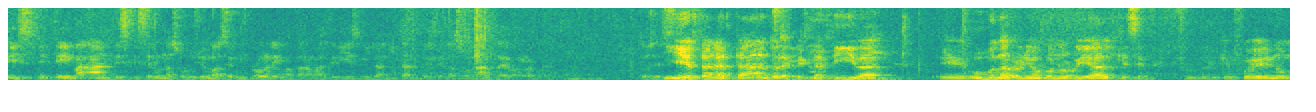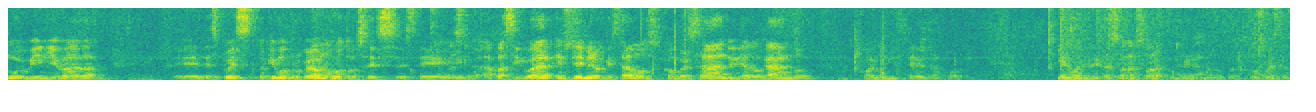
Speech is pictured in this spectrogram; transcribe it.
este tema, antes que ser una solución, va a ser un problema para más de 10.000 habitantes de la zona alta de Barranca. Entonces, Y ellos están al tanto, la expectativa. Eh, hubo una reunión con Norvial que, se, que fue no muy bien llevada. Eh, después lo que hemos procurado nosotros es este, Apaciguar. apaciguar en términos que estamos conversando y dialogando con el Ministerio de Transporte. Bueno, estas son las obras complementarias, ¿no? propuestas,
